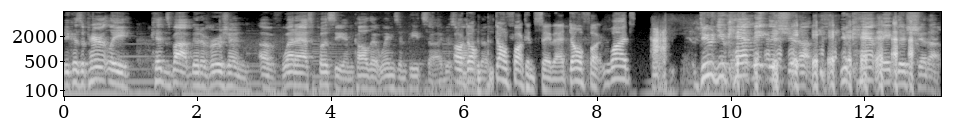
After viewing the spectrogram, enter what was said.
because apparently Kidz Bop did a version of wet ass pussy and called it wings and pizza. I just Oh, don't to- don't fucking say that. Don't fuck what? dude, you can't make this shit up. You can't make this shit up.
